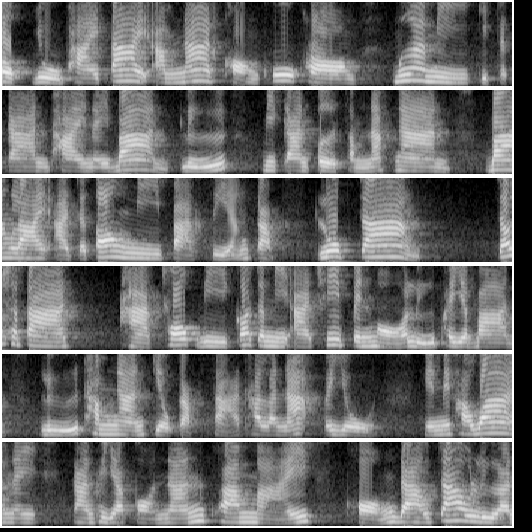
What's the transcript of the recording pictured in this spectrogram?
ตกอยู่ภายใต้อำนาจของคู่ครอง เมื่อมีกิจการภายในบ้าน หรือมีการเปิดสำนักงาน บางรายอาจจะต้องมีปากเสียงกับลูกจ้าง เจ้าชะตา หากโชคดีก็จะมีอาชีพเป็นหมอหรือพยาบาล หรือทำงานเกี่ยวกับสาธารณประโยชน์ เห็นไหมคะว่าในการพยากรณ์นั้นความหมายของดาวเจ้าเรือน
